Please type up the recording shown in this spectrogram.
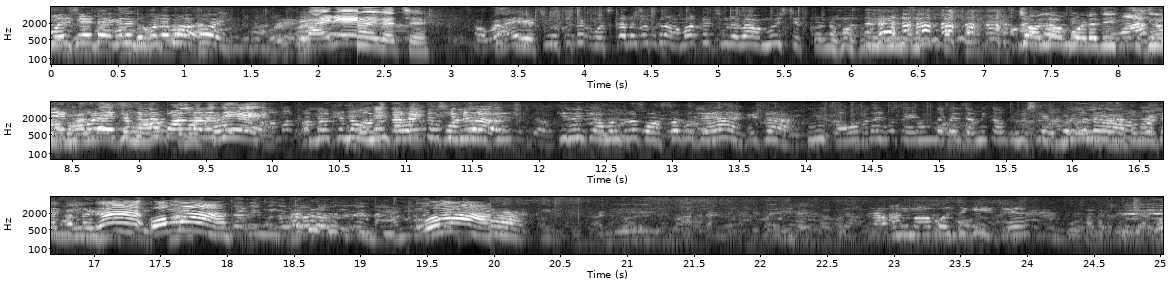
বলছে এটা এখানে ঢুকে দেবো বাইরে হয়ে গেছে চুলে করে দিচ্ছি রাবণী মা বলছে কি যে ও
